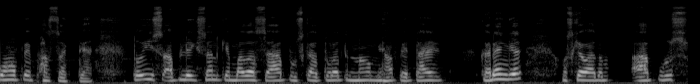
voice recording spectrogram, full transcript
वहाँ पे फंस सकते हैं। तो इस एप्लीकेशन की मदद से आप उसका तुरंत नाम यहाँ पे टाइप करेंगे। उसके बाद आप उस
